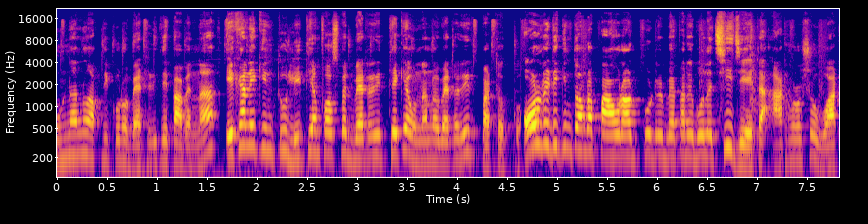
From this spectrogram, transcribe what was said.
অন্যান্য আপনি কোনো ব্যাটারিতে পাবেন না। এখানে কিন্তু লিথিয়াম ফসফেট ব্যাটারির থেকে অন্যান্য ব্যাটারির পার্থক্য। অলরেডি কিন্তু আমরা পাওয়ার আউটপুটের ব্যাপারে বলেছি যে এটা আঠারোশো ওয়াট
